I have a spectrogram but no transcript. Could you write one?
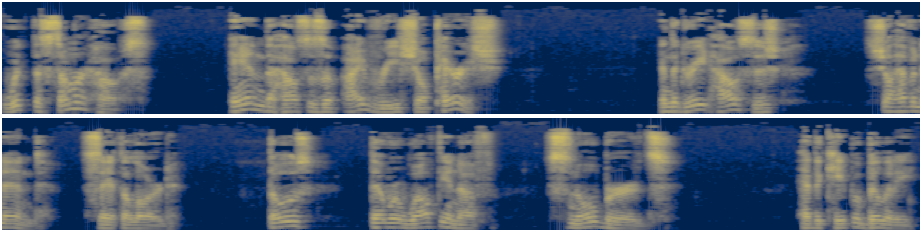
with the summer house, and the houses of ivory shall perish, and the great houses shall have an end, saith the Lord. Those that were wealthy enough, snowbirds, had the capability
